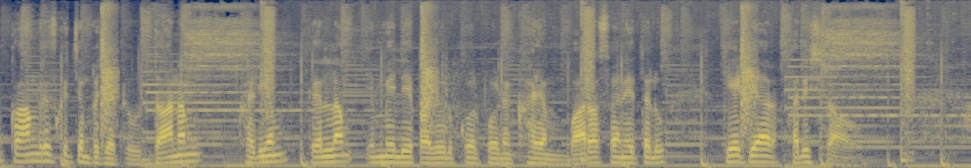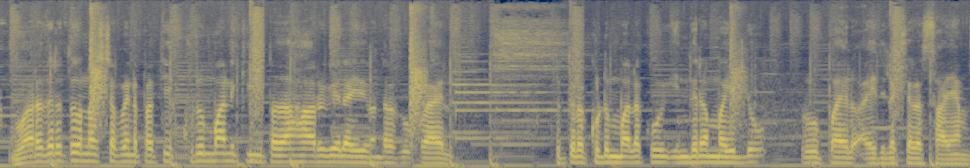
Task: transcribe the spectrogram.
కాంగ్రెస్కు చెంపచెట్టు దానం కడియం తెల్లం ఎమ్మెల్యే పదవులు కోల్పోవడం ఖాయం వారసా నేతలు కేటీఆర్ హరీష్ రావు. వరదలతో నష్టపోయిన ప్రతి కుటుంబానికి పదహారు వేల ఐదు వందల రూపాయలు. మృతుల కుటుంబాలకు ఇందిరమ్మ ఇల్లు రూపాయలు ఐదు లక్షల సాయం.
